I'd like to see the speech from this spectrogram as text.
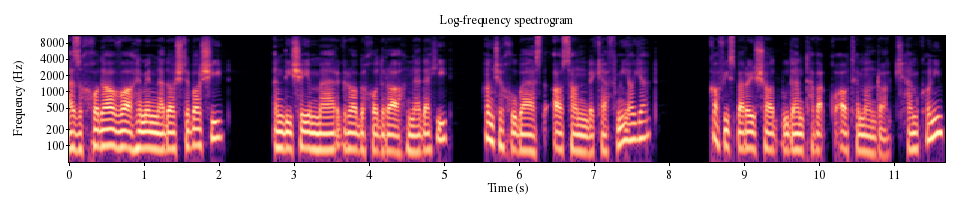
از خدا واهمه نداشته باشید، اندیشه مرگ را به خود راه ندهید، آنچه خوب است آسان به کف می آید، کافیست برای شاد بودن توقعاتمان را کم کنیم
